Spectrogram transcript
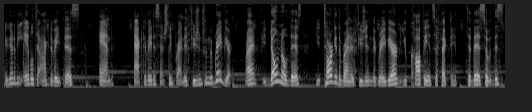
you're going to be able to activate this and activate essentially branded fusion from the graveyard, right? If you don't know this, you target the branded fusion in the graveyard, you copy its effect to this, so this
